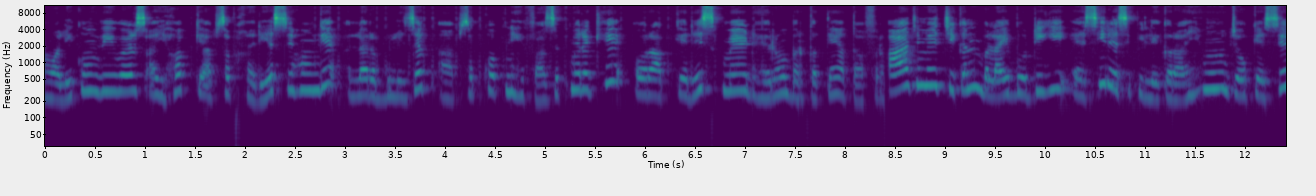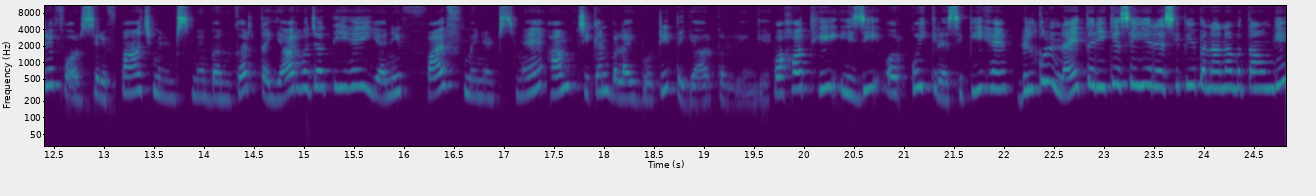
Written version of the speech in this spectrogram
वालेकुम वीवर्स आई होप कि आप सब खैरियत से होंगे। अल्लाह रब्बुल इज़्ज़त आप सबको अपनी हिफाजत में रखे और आपके रिस्क में ढेरों बरकतें अता आज मैं चिकन बलाई बोटी की ऐसी रेसिपी लेकर आई हूँ जो कि सिर्फ़ और सिर्फ़ पाँच मिनट्स में बनकर तैयार हो जाती है, यानी फाइव मिनट्स में हम चिकन बलाई बोटी तैयार कर लेंगे। बहुत ही इजी और क्विक रेसिपी है। बिल्कुल नए तरीके से ये रेसिपी बनाना बताऊँगी,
